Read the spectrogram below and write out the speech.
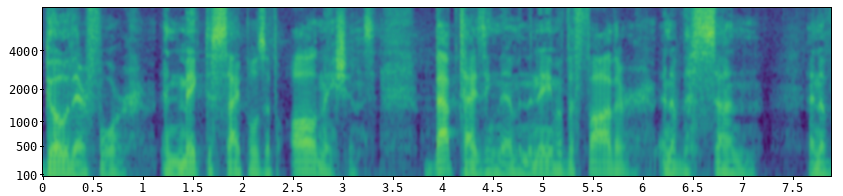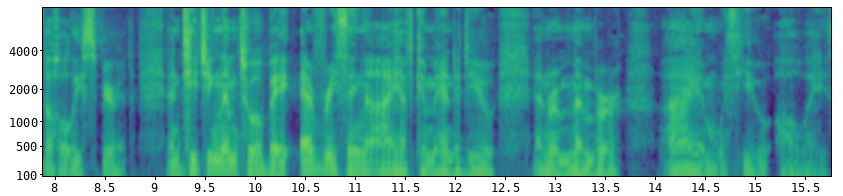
Go, therefore, and make disciples of all nations, baptizing them in the name of the Father and of the Son and of the Holy Spirit, and teaching them to obey everything that I have commanded you. And remember, I am with you always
